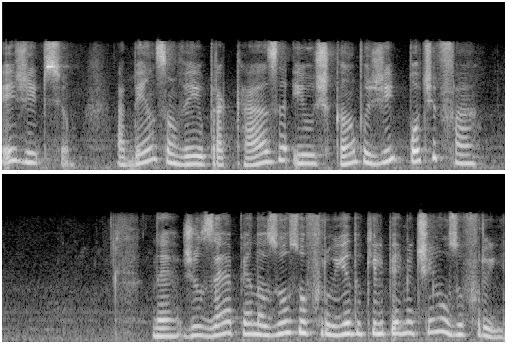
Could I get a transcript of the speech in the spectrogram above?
egípcio. A bênção veio para casa e os campos de Potifar. Né? José apenas usufruía do que lhe permitiam usufruir.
